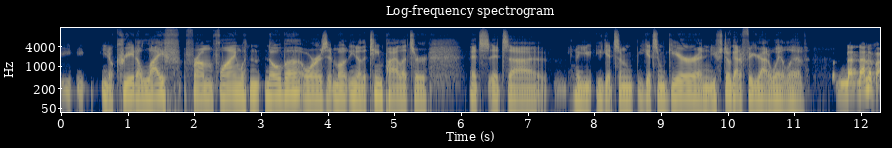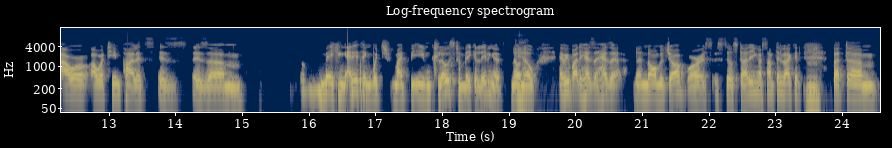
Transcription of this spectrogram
you know create a life from flying with Nova, or is it mo- you know the team pilots are it's it's uh you know you, you get some you get some gear and you've still got to figure out a way to live. None of our our team pilots is is um making anything which might be even close to make a living at. No yeah. no. Everybody has a has a, a normal job or is, is, still studying or something like it. Mm. but um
